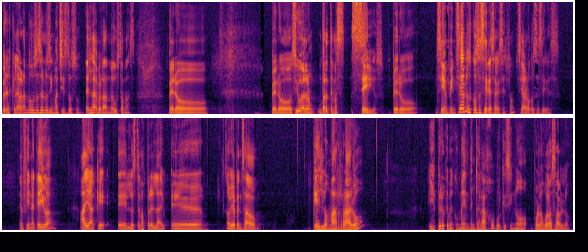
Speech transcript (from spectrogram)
Pero es que la verdad me gusta hacerlo así más chistoso. Es la verdad, me gusta más. Pero. Pero sí voy a hablar un, par de temas serios. Pero. Sí, en fin. Sí hablo de cosas serias a veces, ¿no? Sí hablo de cosas serias. En fin, ¿a qué iba? Ah, ya, que eh, los temas para el live. Eh, había pensado. ¿Qué es lo más raro? Y espero que me comenten, carajo, porque si no, por las huevas hablo.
